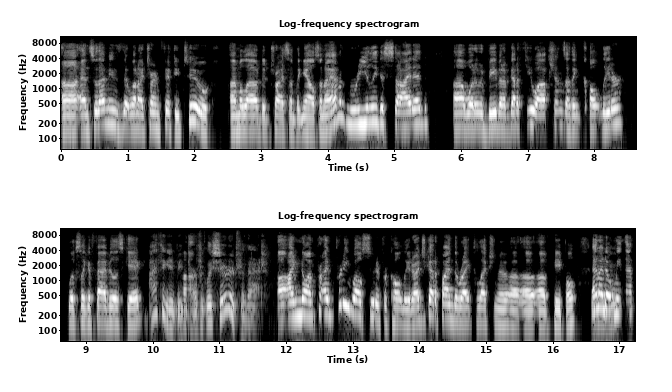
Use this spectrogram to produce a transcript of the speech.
Uh, and so that means that when I turn 52, I'm allowed to try something else. And I haven't really decided uh, what it would be, but I've got a few options. I think cult leader looks like a fabulous gig. I think you'd be perfectly suited for that. Uh, I know I'm, pr- I'm pretty well suited for cult leader. I just got to find the right collection of, of, of people, and I don't Mhm. mean that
